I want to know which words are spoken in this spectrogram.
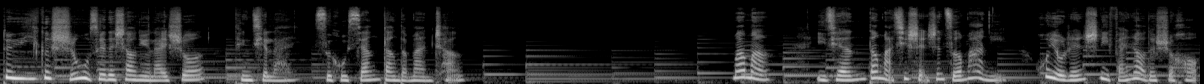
对于一个十五岁的少女来说听起来似乎相当的漫长。妈妈，以前当马奇婶婶责骂你，会有人使你烦扰的时候，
